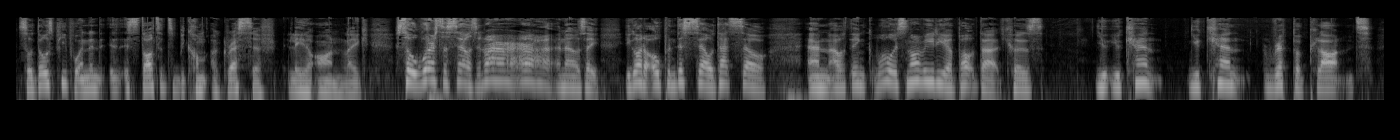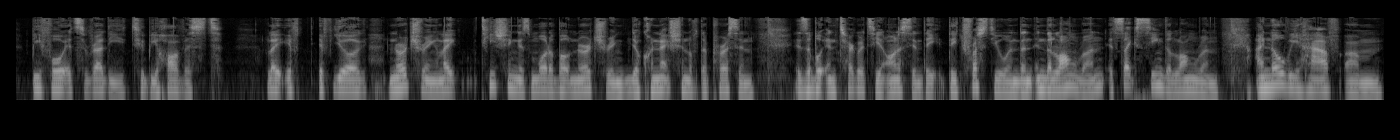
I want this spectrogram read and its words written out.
so those people and then it, started to become aggressive later on. Like so where's the sales and, rah, rah, and i was like you got to open this cell that cell. And i would think well it's not really about that because you you can't you can't rip a plant before it's ready to be harvested like if if you're nurturing like teaching is more about nurturing. Your connection of the person is about integrity and honesty. And they, they trust you. And then in the long run it's like seeing the long run. I know we have um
